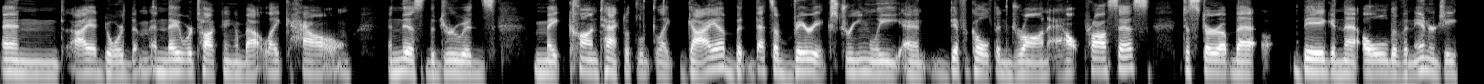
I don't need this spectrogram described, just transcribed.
and I adored them. And they were talking about like how in this the druids make contact with like Gaia, but that's a very extremely and difficult and drawn out process to stir up that big and that old of an energy.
